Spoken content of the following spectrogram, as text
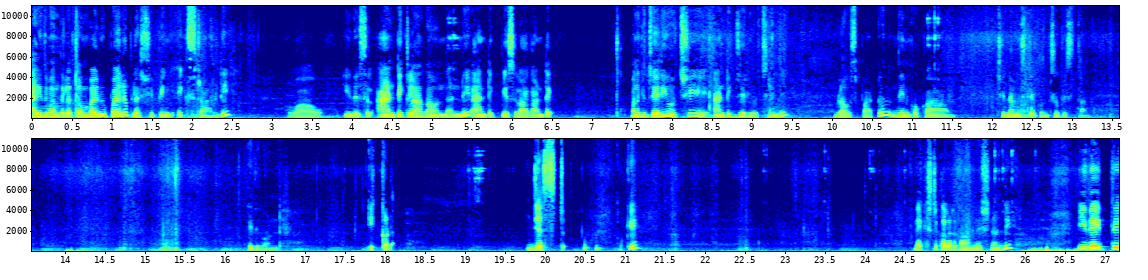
ఐదు వందల తొంభై రూపాయలు ప్లస్ షిప్పింగ్ ఎక్స్ట్రా అండి. వావ్. ఇది అసలు యాంటిక్ లాగా ఉందండి. యాంటిక్ పీస్ లాగా అంటే మనకి జరీ వచ్చి యాంటిక్ జరీ వచ్చింది. బ్లౌజ్ పార్ట్ దీనికి ఒక చిన్న మిస్టేక్ ఉంది. చూపిస్తాను. ఇదిగోండి. ఇక్కడ. Just. Okay. Next colour combination అండి. ఇదైతే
